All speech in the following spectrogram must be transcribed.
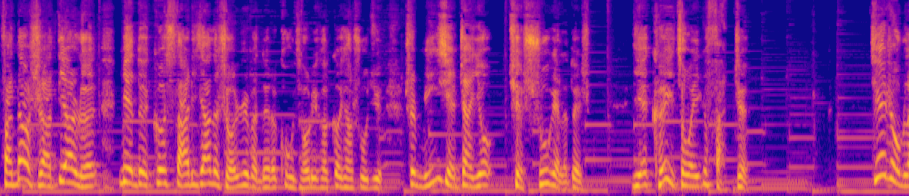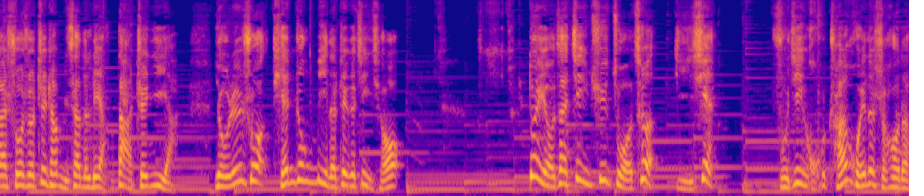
反倒是啊，第二轮面对哥斯达黎加的时候，日本队的控球率和各项数据是明显占优，却输给了对手，也可以作为一个反证。接着我们来说说这场比赛的两大争议啊，有人说田中碧的这个进球，队友在禁区左侧底线。附近传回的时候呢，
